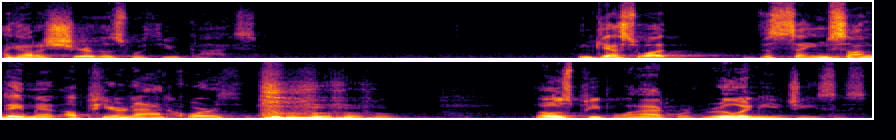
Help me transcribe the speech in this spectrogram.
I got to share this with you guys. And guess what? The same Sunday, man, up here in Acworth, those people in Acworth really need Jesus.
